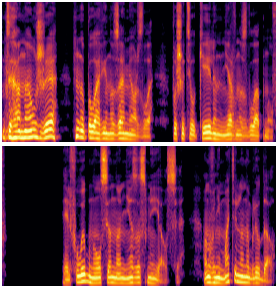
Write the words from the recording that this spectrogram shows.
«Да она уже наполовину замерзла», — пошутил Кейлин, нервно сглотнув. Эльф улыбнулся, но не засмеялся. Он внимательно наблюдал.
